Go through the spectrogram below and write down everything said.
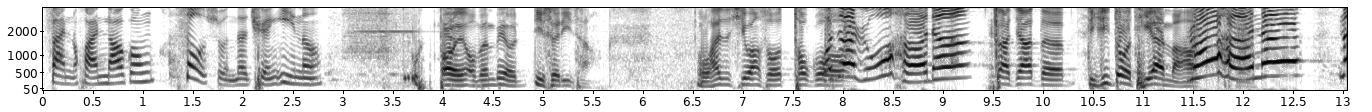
返还劳工受损的权益呢？抱怨我们没有绿色立场。我还是希望说，透过我说如何呢？大家的底气都有提案嘛，如何呢？那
